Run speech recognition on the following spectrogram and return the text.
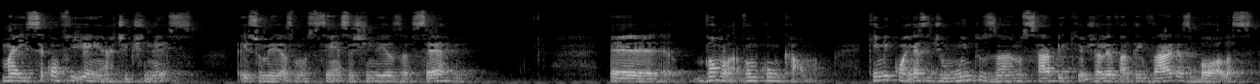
Mas você confia em artigo chinês? É isso mesmo? Ciência chinesa serve? É, vamos lá, vamos com calma. Quem me conhece de muitos anos sabe que eu já levantei várias bolas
